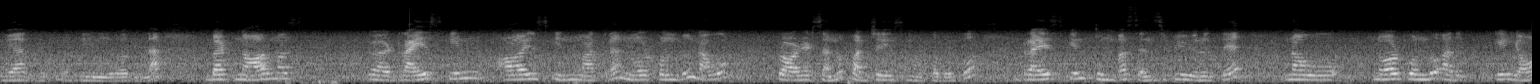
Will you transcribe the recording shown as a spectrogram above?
ಇವೇ ಆಗಬೇಕು ಅಂತ ಏನು ಇರೋದಿಲ್ಲ. But normal dry skin oil skin ಮಾತ್ರ ನೋಡಿಕೊಂಡು ನಾವು ಪ್ರಾಡಕ್ಟ್ಸನ್ನು ಪರ್ಚೇಸ್ ಮಾಡ್ಕೋಬೇಕು. ಡ್ರೈ ಸ್ಕಿನ್ ತುಂಬ ಸೆನ್ಸಿಟಿವ್ ಇರುತ್ತೆ. ನಾವು ನೋಡಿಕೊಂಡು ಅದಕ್ಕೆ ಯಾವ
